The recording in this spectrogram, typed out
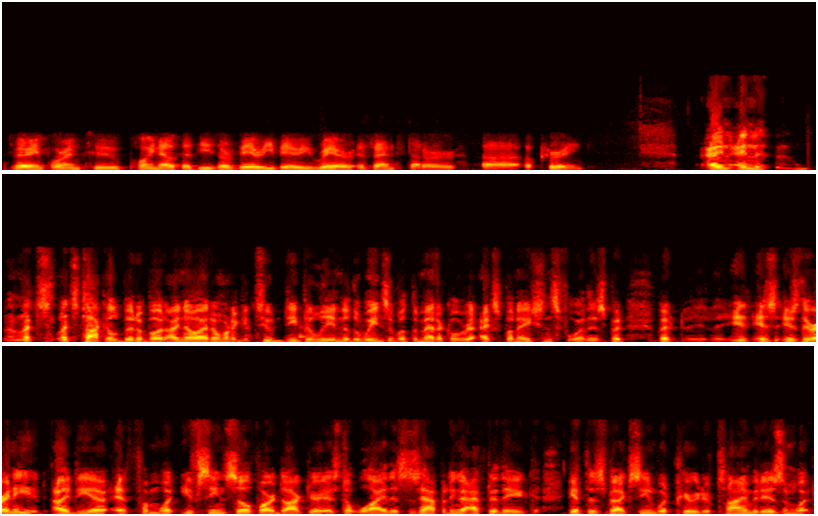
it's very important to point out that these are very, very rare events that are uh, occurring. And and let's let's talk a little bit about. I know I don't want to get too deeply into the weeds about the medical explanations for this, but but is is there any idea from what you've seen so far, doctor, as to why this is happening after they get this vaccine? What period of time it is, and what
